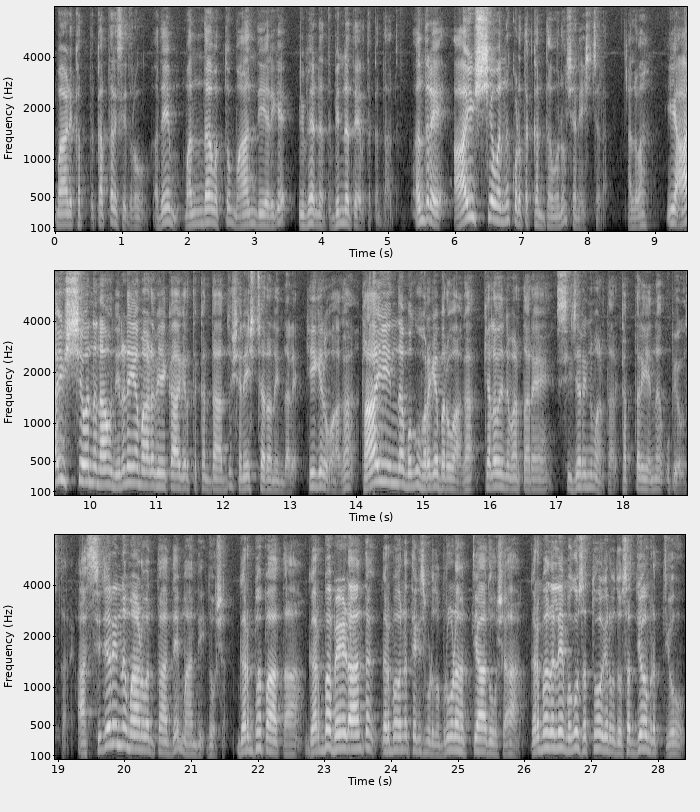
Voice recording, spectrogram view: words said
ಮಾಡಿ ಕತ್, ಕತ್ತರಿಸಿದ್ರು, ಅದೇ ಮಂದ ಮತ್ತು ಮಾಂದಿಯರಿಗೆ ವಿಭಿನ್ನತೆ, ಭಿನ್ನತೆ ಇರತಕ್ಕಂಥದ್ದು. ಅಂದರೆ ಆಯುಷ್ಯವನ್ನು ಕೊಡತಕ್ಕಂಥವನು ಶನೇಶ್ಚರ ಅಲ್ವಾ? ಈ ಆಯುಷ್ಯವನ್ನು ನಾವು ನಿರ್ಣಯ ಮಾಡಬೇಕಾಗಿರ್ತಕ್ಕಂತಹದ್ದು ಶನೇಶ್ಚರನಿಂದಲೇ. ಹೀಗಿರುವಾಗ ತಾಯಿಯಿಂದ ಮಗು ಹೊರಗೆ ಬರುವಾಗ ಕೆಲವರಿಂದ ಮಾಡ್ತಾರೆ? ಸಿಜರಿನ್ ಮಾಡ್ತಾರೆ, ಕತ್ತರಿಯನ್ನ ಉಪಯೋಗಿಸ್ತಾರೆ. ಆ ಸಿಜರಿನ್ ಮಾಡುವಂತಹದ್ದೇ ಮಾಂದಿ ದೋಷ. ಗರ್ಭಪಾತ, ಗರ್ಭ ಬೇಡ ಅಂತ ಗರ್ಭವನ್ನು ತೆಗೆಸಿಬಿಡುದು, ಭ್ರೂಣ ಹತ್ಯಾ ದೋಷ. ಗರ್ಭದಲ್ಲೇ ಮಗು ಸತ್ತು ಹೋಗಿರುವುದು, ಸದ್ಯೋ ಮೃತ್ಯು.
